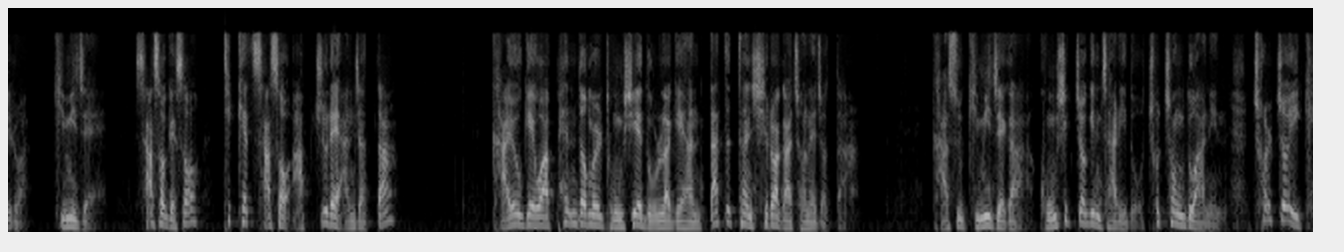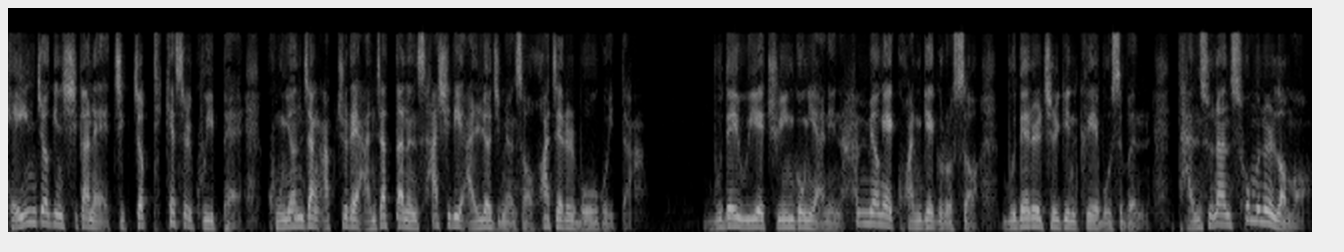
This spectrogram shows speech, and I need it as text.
실화. 김희재. 사석에서 티켓 사서 앞줄에 앉았다? 가요계와 팬덤을 동시에 놀라게 한 따뜻한 실화가 전해졌다. 가수 김희재가 공식적인 자리도 초청도 아닌 철저히 개인적인 시간에 직접 티켓을 구입해 공연장 앞줄에 앉았다는 사실이 알려지면서 화제를 모으고 있다. 무대 위의 주인공이 아닌 한 명의 관객으로서 무대를 즐긴 그의 모습은 단순한 소문을 넘어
